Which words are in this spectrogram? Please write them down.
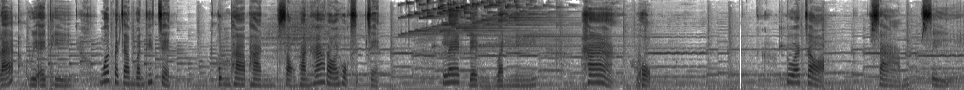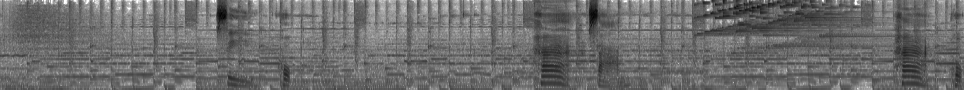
และ VIP งวดประจำวันที่ 7 กุมภาพันธ์ 2567 เลขเด่นวันนี้ 5 6 ตัวเจาะ 3 4 4 6 ห้าสามห้าหก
